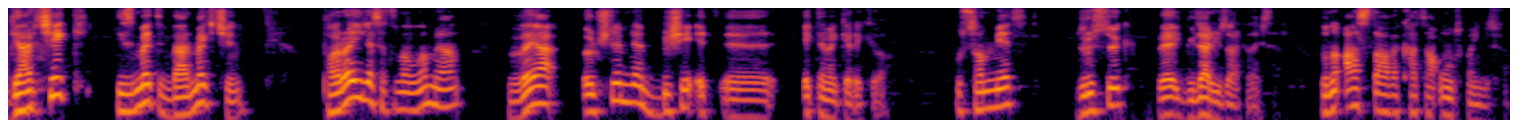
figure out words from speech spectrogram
Gerçek hizmet vermek için parayla satın alınamayan veya ölçülemeyen bir şey et, e, eklemek gerekiyor. Bu samimiyet, dürüstlük ve güler yüz arkadaşlar. Bunu asla ve kata unutmayın lütfen.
